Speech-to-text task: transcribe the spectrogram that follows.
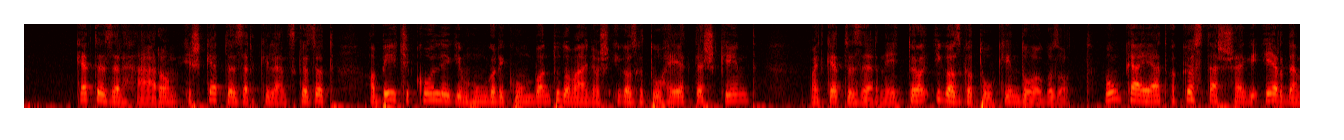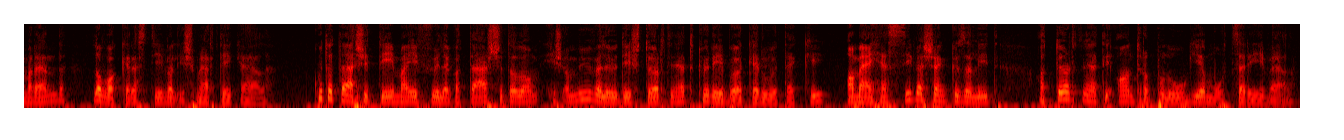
2003 és 2009 között a Bécsi Collegium Hungaricumban tudományos igazgató helyettesként, majd 2004-től igazgatóként dolgozott. Munkáját a köztársasági érdemrend lovakkeresztjével ismerték el. Kutatási témái főleg a társadalom és a művelődés történet köréből kerültek ki, amelyhez szívesen közelít a történeti antropológia módszerével.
